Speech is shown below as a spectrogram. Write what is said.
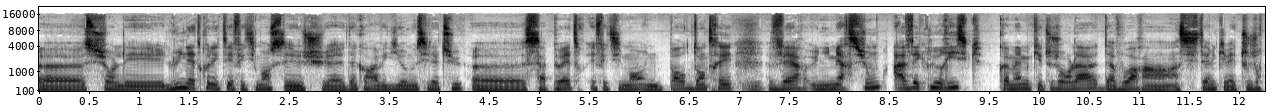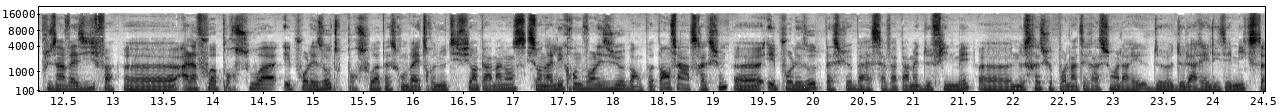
Euh, sur les lunettes connectées, effectivement, je suis d'accord avec Guillaume aussi là-dessus. Euh, ça peut être effectivement une porte d'entrée vers une immersion avec le risque quand même qui est toujours là d'avoir un, un système qui va être toujours plus invasif euh, à la fois pour soi et pour les autres. Pour soi parce qu'on va être notifié en permanence. Si on a l'écran devant les yeux bah on peut pas en faire abstraction. Euh, et pour les autres parce que bah ça va permettre de filmer euh, ne serait-ce que pour l'intégration à la de, de la réalité mixte.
